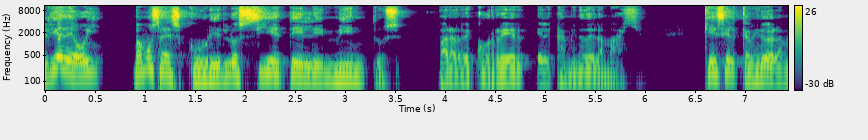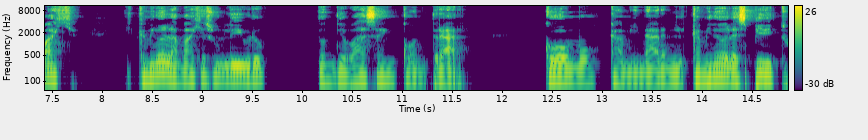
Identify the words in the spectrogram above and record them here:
El día de hoy vamos a descubrir los siete elementos para recorrer el camino de la magia. ¿Qué es el camino de la magia? El camino de la magia es un libro donde vas a encontrar cómo caminar en el camino del espíritu,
